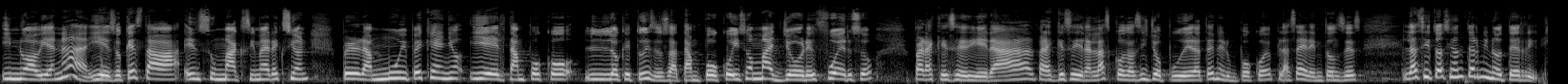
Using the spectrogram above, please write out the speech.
y no había nada. Y eso que estaba en su máxima erección, pero era muy pequeño y él tampoco, lo que tú dices, o sea, tampoco hizo mayor esfuerzo para que se diera, para que se dieran las cosas y yo pudiera tener un poco de placer. Entonces, la situación terminó terrible.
